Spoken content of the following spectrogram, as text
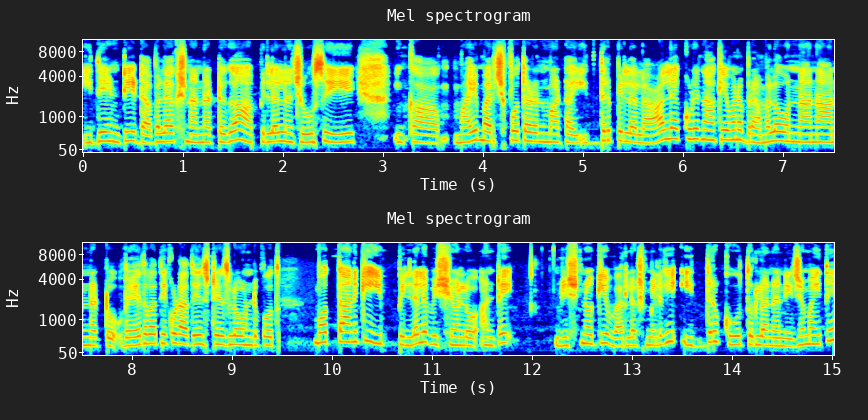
ఇదేంటి? డబల్ యాక్షన్ అన్నట్టుగా పిల్లల్ని చూసి ఇంకా మై మర్చిపోతాడనమాట ఇద్దరు పిల్లలా? లేకపోతే నాకేమైనా భ్రమలో ఉన్నానా అన్నట్టు వేదవతి కూడా అదే స్టేజ్లో ఉండిపోతుంది మొత్తానికి ఈ పిల్లల విషయంలో అంటే విష్ణుకి వరలక్ష్మిలకి ఇద్దరు కూతుర్లు అన్న నిజమైతే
